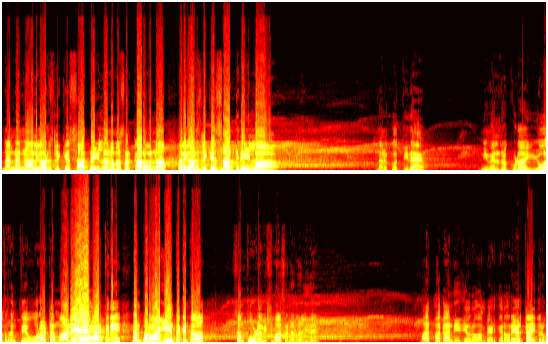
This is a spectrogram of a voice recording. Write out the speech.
ನನ್ನನ್ನ ಅಲುಗಾಡಿಸ್ಲಿಕ್ಕೆ ಸಾಧ್ಯ ಇಲ್ಲ, ನಮ್ಮ ಸರ್ಕಾರವನ್ನ ಅಲುಗಾಡಿಸ್ಲಿಕ್ಕೆ ಸಾಧ್ಯ ಇಲ್ಲ. ನನಗೆ ಗೊತ್ತಿದೆ ನೀವೆಲ್ಲರೂ ಕೂಡ ಯೋಧರಂತೆ ಹೋರಾಟ ಮಾಡೇ ಮಾಡ್ತೀರಿ. ನನ್ನ ಪರವಾಗಿ ಅಂತಕ್ಕಂಥ ಸಂಪೂರ್ಣ ವಿಶ್ವಾಸ ನನ್ನಲ್ಲಿದೆ. ಮಹಾತ್ಮ ಗಾಂಧೀಜಿಯವರು, ಅಂಬೇಡ್ಕರ್ ಅವರು ಹೇಳ್ತಾ ಇದ್ರು,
